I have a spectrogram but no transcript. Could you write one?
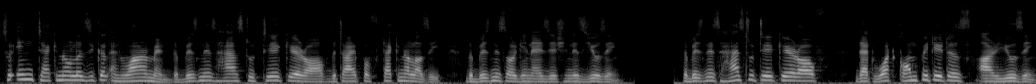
So in technological environment, the business has to take care of the type of technology the business organization is using the business has to take care of that what competitors are using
